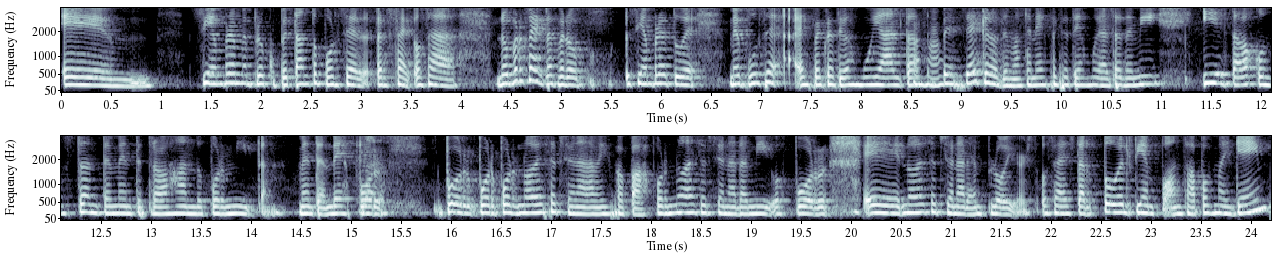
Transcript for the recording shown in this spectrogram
Eh, siempre me preocupé tanto por ser perfecta, o sea, no perfecta, pero siempre tuve, me puse expectativas muy altas, pensé que los demás tenían expectativas muy altas de mí y estaba constantemente trabajando por mí, ¿me entendés? Por, por, por, por, no decepcionar a mis papás, por no decepcionar a amigos, por eh, no decepcionar a employers, o sea, estar todo el tiempo on top of my game,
